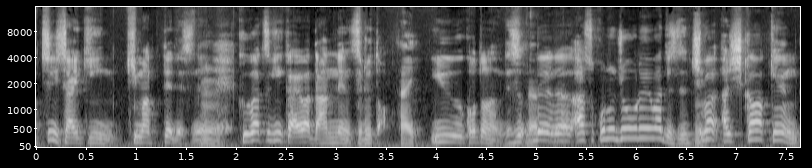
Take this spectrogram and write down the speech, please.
ーつい最近決まってですね、うん9月議会は断念すると。はい。いうことなんです。で、あそこの条例はですね、千葉、石川県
